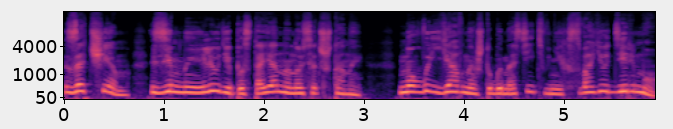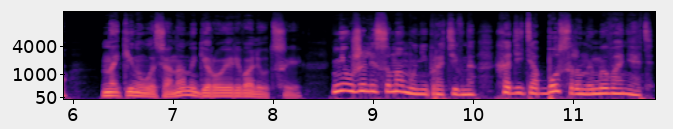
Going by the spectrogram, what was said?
зачем земные люди постоянно носят штаны? но вы явно, чтобы носить в них свое дерьмо», — накинулась она на героя революции. «Неужели самому не противно ходить обосранным и вонять?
